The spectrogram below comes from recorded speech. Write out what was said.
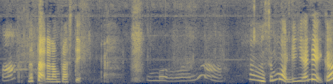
Ha? Letak dalam plastik. Mana? Hmm, semut gigi adik ke?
